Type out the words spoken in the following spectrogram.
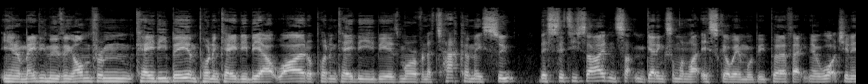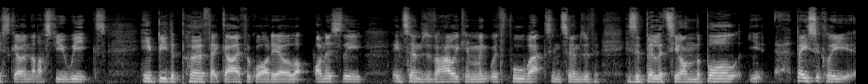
you know, maybe moving on from KDB and putting KDB out wide or putting KDB as more of an attacker may suit this City side, and getting someone like Isco in would be perfect. You know, watching Isco in the last few weeks, he'd be the perfect guy for Guardiola. Honestly, in terms of how he can link with fullbacks, in terms of his ability on the ball, basically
